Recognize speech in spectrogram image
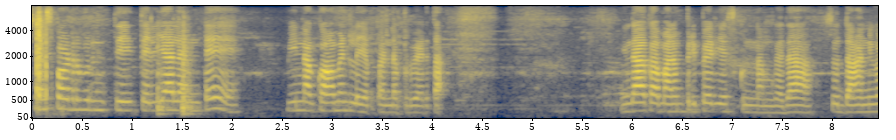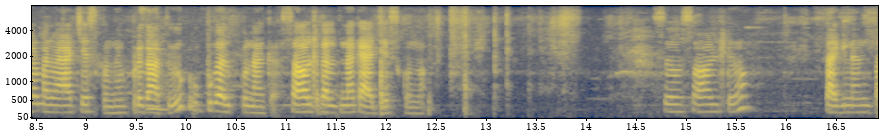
సన్స్ పౌడర్ గురించి తెలియాలంటే మీరు నాకు కామెంట్లో చెప్పండి అప్పుడు పెడతా. ఇందాక మనం ప్రిపేర్ చేసుకున్నాం కదా సో దాన్ని కూడా మనం యాడ్ చేసుకుందాం. ఇప్పుడు కాదు ఉప్పు కలుపుకున్నాక సాల్ట్ కలిపినాక యాడ్ చేసుకుందాం. సో సాల్ట్ తగినంత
